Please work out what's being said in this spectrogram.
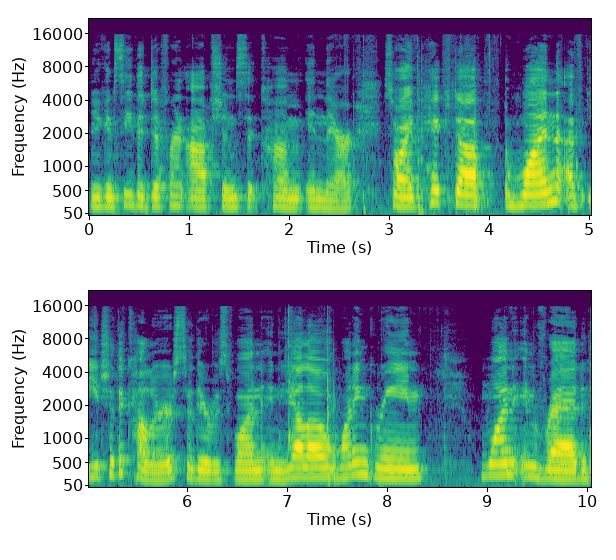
And you can see the different options that come in there. So I picked up one of each of the colors. So there was one in yellow, one in green, one in red,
